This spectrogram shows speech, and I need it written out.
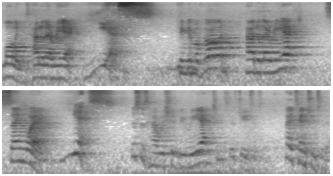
Lollies, how do they react? Yes! Kingdom of God, how do they react? Same way. Yes! This is how we should be reacting, says Jesus. Pay attention to them.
